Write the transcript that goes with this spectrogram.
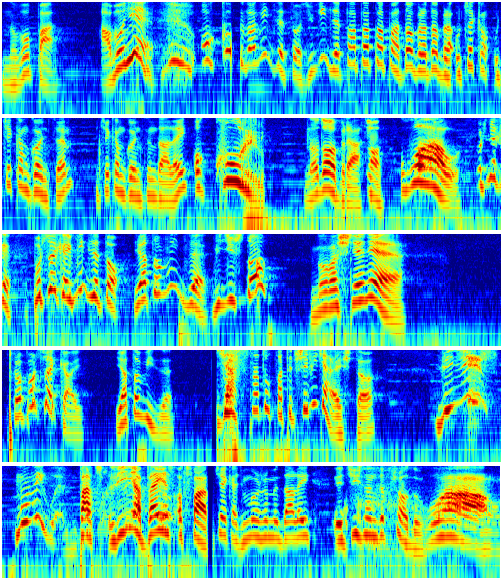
No bo pa. Albo nie! O kurwa, widzę coś, widzę, pa, pa, pa, pa, dobra, dobra, uciekam, uciekam gońcem, uciekam gońcem dalej. O kur... No dobra. Co? Wow! Poczekaj, poczekaj, widzę to, ja to widzę, widzisz to? No właśnie nie. To poczekaj, ja to widzę. Jasna dupa, ty przewidziałeś to. Widzisz? Mówiłem! Patrz, linia B jest otwarta. Uciekać, możemy dalej y, cisnąć do przodu. Wow!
